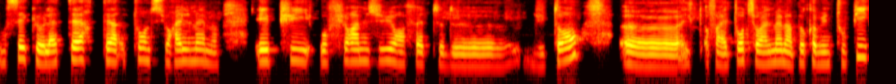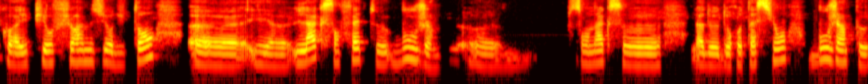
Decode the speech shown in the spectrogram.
on sait que la Terre ter- tourne sur elle-même et puis au fur et à mesure en fait de, du temps, euh, elle, enfin elle tourne sur elle-même un peu comme une toupie quoi. Et puis au fur et à mesure du temps, l'axe en fait bouge. Son axe euh, là, de, de rotation bouge un peu.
